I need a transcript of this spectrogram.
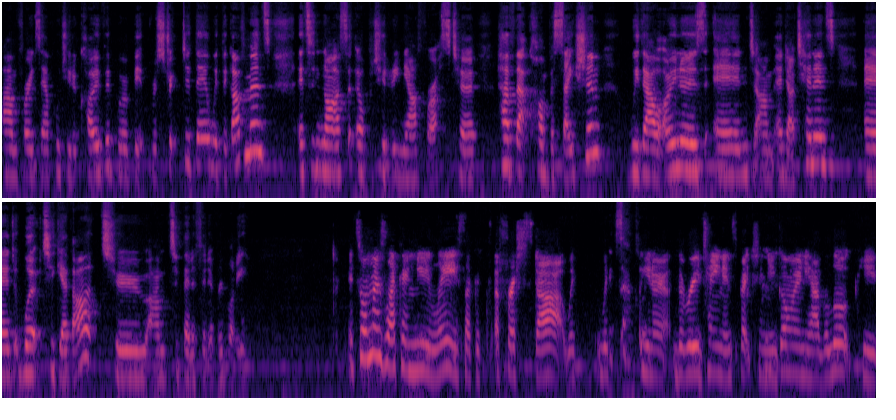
um, for example due to covid we're a bit restricted there with the government it's a nice opportunity now for us to have that conversation with our owners and um, and our tenants and work together to um, to benefit everybody it's almost like a new lease, like a, a fresh start with with exactly. you know the routine inspection. You go in, you have a look, you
